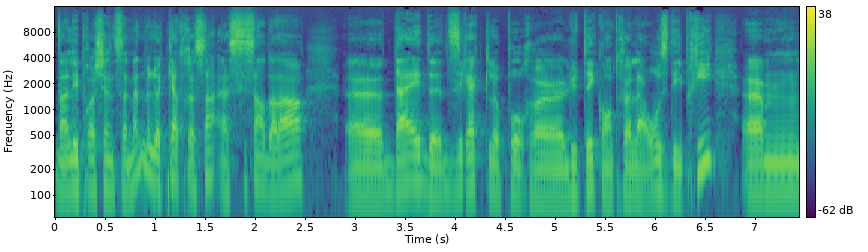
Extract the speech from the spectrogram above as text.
dans les prochaines semaines, mais le 400 à 600 dollars euh, d'aide directe là, pour euh, lutter contre la hausse des prix. Euh,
